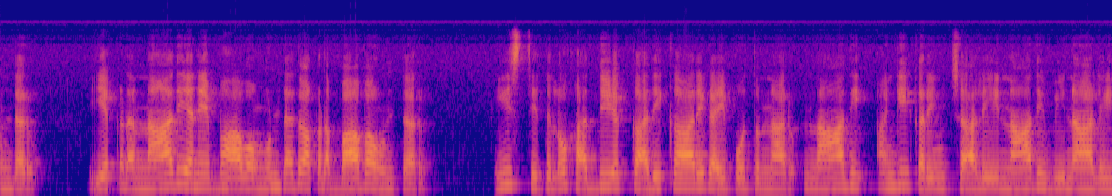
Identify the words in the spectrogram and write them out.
ఉండరు. ఎక్కడ నాది అనే భావం ఉండదో అక్కడ బాబా ఉంటారు. ఈ స్థితిలో హద్దు యొక్క అధికారిగా అయిపోతున్నారు. నాది అంగీకరించాలి నాది వినాలి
